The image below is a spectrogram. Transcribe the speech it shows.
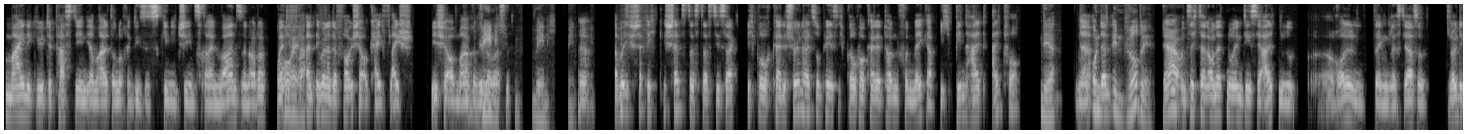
meine Güte, passt die in ihrem Alter noch in diese Skinny Jeans rein. Wahnsinn, oder? Weil Oh, die, ja. Ich meine, der Frau ist ja auch kein Fleisch. Die ist ja auch magere wieder Wenig, was. wenig, wenig. Ja. Aber ich, ich, ich schätze das, dass die sagt, ich brauche keine Schönheits-OPs, ich brauche auch keine Tonnen von Make-up. Ich bin halt alt worden. Ja. Ja, und, Und dann, in Würde. ja, und sich dann auch nicht nur in diese alten äh, Rollen drängen lässt. Ja, so Leute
